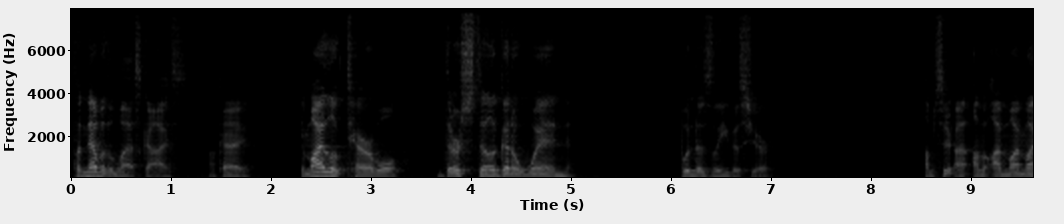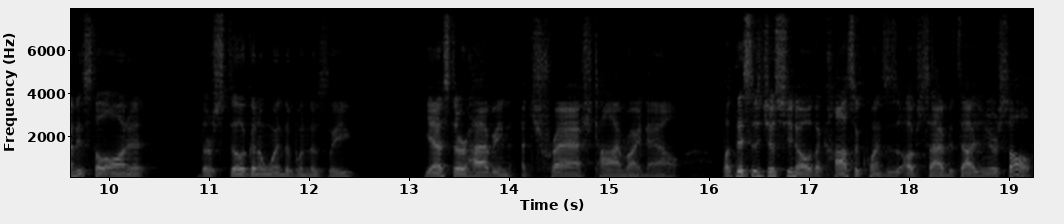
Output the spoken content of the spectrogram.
but nevertheless, guys, okay? It might look terrible. They're still going to win Bundesliga this year. I'm serious. I'm, I'm, my money's still on it. They're still to win the Bundesliga Yes, they're having a trash time right now. But this is just, you know, the consequences of sabotaging yourself.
